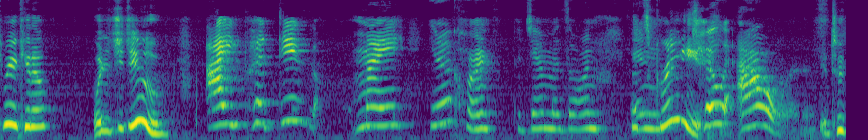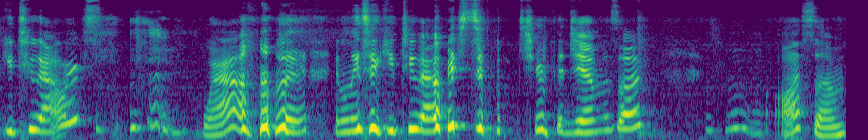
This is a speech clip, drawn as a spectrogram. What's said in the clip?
Come here, kiddo. What did you do? I put these my unicorn pajamas on That's great. two hours. It took you two hours? Wow. it only took you two hours to put your pajamas on? Mm-hmm. Awesome.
